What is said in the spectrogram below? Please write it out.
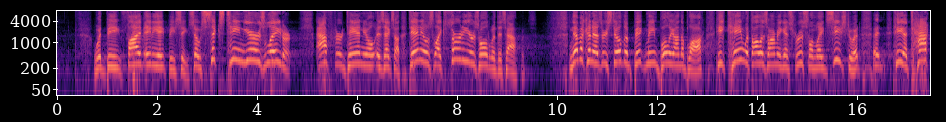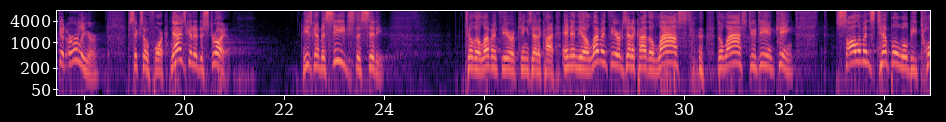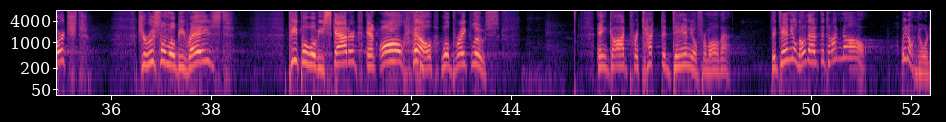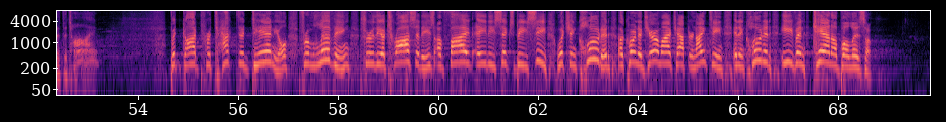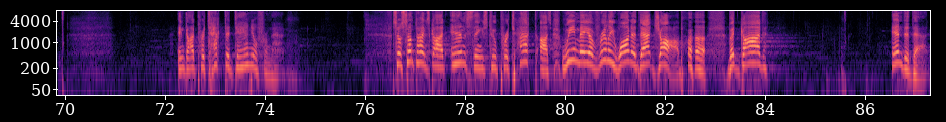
would be 588 BC. So 16 years later, after Daniel is exiled. Daniel is like 30 years old when this happens. Nebuchadnezzar is still the big mean bully on the block. He came with all his army against Jerusalem, laid siege to it. He attacked it earlier, 604. Now he's going to destroy it. He's going to besiege the city till the 11th year of King Zedekiah. And in the 11th year of Zedekiah, the last, the last Judean king, Solomon's temple will be torched, Jerusalem will be razed, people will be scattered, and all hell will break loose. And God protected Daniel from all that. Did Daniel know that at the time? No. We don't know it at the time. But God protected Daniel from living through the atrocities of 586 BC, which included, according to Jeremiah chapter 19, it included even cannibalism. And God protected Daniel from that. So sometimes God ends things to protect us. We may have really wanted that job, but God ended that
